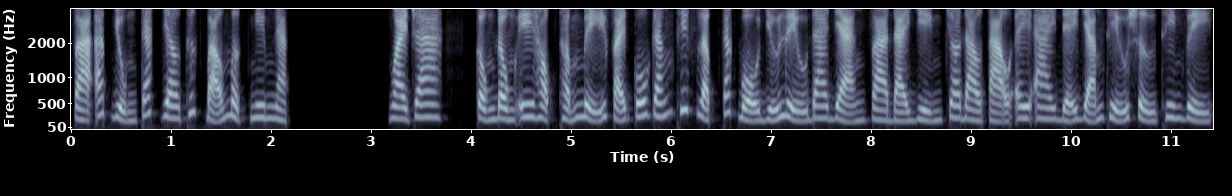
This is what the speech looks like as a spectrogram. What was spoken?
và áp dụng các giao thức bảo mật nghiêm ngặt. Ngoài ra, cộng đồng y học thẩm mỹ phải cố gắng thiết lập các bộ dữ liệu đa dạng và đại diện cho đào tạo AI để giảm thiểu sự thiên vị.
